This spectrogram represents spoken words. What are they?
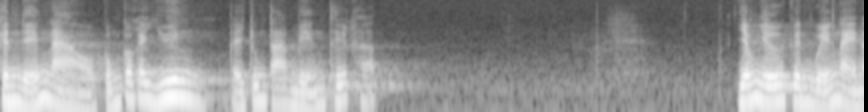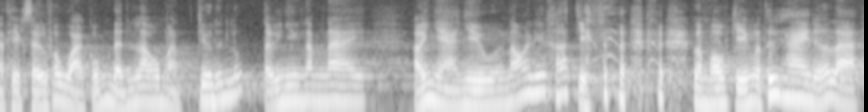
Kinh điển nào cũng có cái duyên để chúng ta biện thuyết hết. Giống như kinh quyển này là thiệt sự pháp hòa cũng định lâu mà chưa đến lúc. Tự nhiên năm nay ở nhà nhiều nói biết hết chuyện. Là một chuyện, và thứ hai nữa là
